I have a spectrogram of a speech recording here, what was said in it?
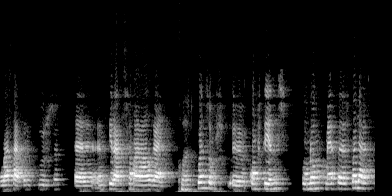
lá está, quando surge uh, a necessidade de chamar alguém. Claro. Quando somos uh, competentes, o nome começa a espalhar.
